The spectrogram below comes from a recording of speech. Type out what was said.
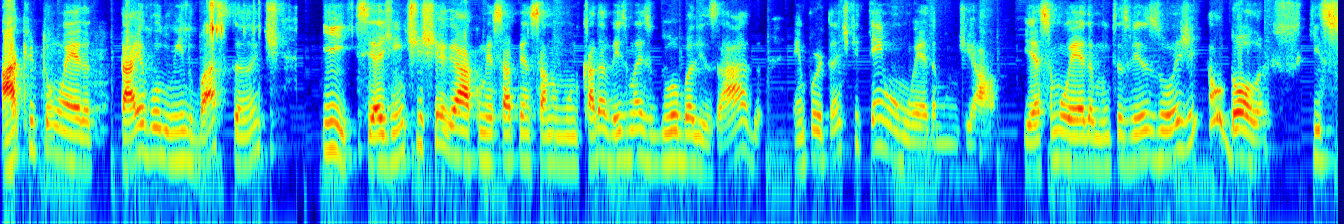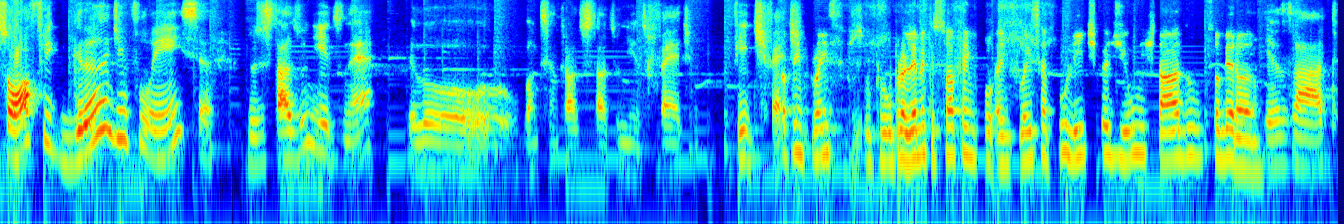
a criptomoeda está evoluindo bastante. E se a gente chegar a começar a pensar num mundo cada vez mais globalizado, é importante que tenha uma moeda mundial. E essa moeda, muitas vezes, hoje é o dólar, que sofre grande influência dos Estados Unidos, né? Pelo Banco Central dos Estados Unidos, Fed, FIT, Fed. O problema é que sofre a influência política de um Estado soberano. Exato.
